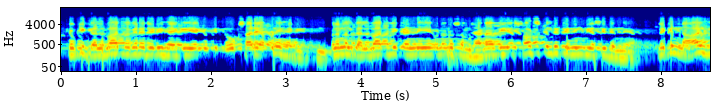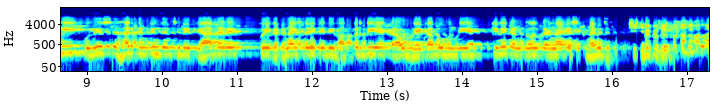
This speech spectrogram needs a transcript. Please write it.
ਕਿਉਂਕਿ ਗੱਲਬਾਤ ਵਗੈਰਾ ਜਿਹੜੀ ਹੈਗੀ ਹੈ ਕਿਉਂਕਿ ਲੋਕ ਸਾਰੇ ਆਪਣੇ ਹੈਗੇ ਉਹਨਾਂ ਨਾਲ ਗੱਲਬਾਤ ਵੀ ਕਰਨੀ ਹੈ ਉਹਨਾਂ ਨੂੰ ਸਮਝਾਉਣਾ ਵੀ ਹੈ ਸੌਫਟ ਸਕਿੱਲ ਦੀ ਟ੍ਰੇਨਿੰਗ ਵੀ ਅਸੀਂ ਦਿੰਦੇ ਹਾਂ ਲੇਕਿਨ ਨਾਲ ਹੀ ਪੁਲਿਸ ਹਰ ਕੰਟੀਨਜੈਂਸੀ ਲਈ ਤਿਆਰ ਰਹੇ ਕੋਈ ਘਟਨਾ ਇਸ ਤਰੀਕੇ ਦੀ ਵਾਪਰਦੀ ਹੈ ਕਰਾਊਡ ਬੇਕਾਬੂ ਹੁੰਦੀ ਹੈ ਕਿਵੇਂ ਕੰਟਰੋਲ ਕਰਨਾ ਇਹ ਸਿੱਖਣਾ ਵੀ ਜ਼ਰੂਰੀ ਹੈ ਠੀਕ ਹੈ ਬਿਲਕੁਲ ਧੰਨਵਾਦ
